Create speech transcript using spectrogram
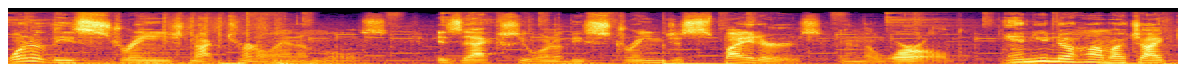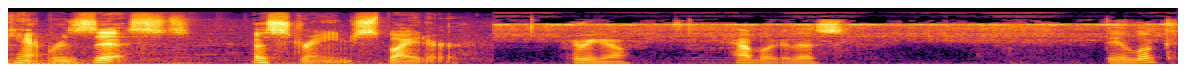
One of these strange nocturnal animals is actually one of the strangest spiders in the world. And you know how much I can't resist a strange spider. Here we go. Have a look at this. They look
